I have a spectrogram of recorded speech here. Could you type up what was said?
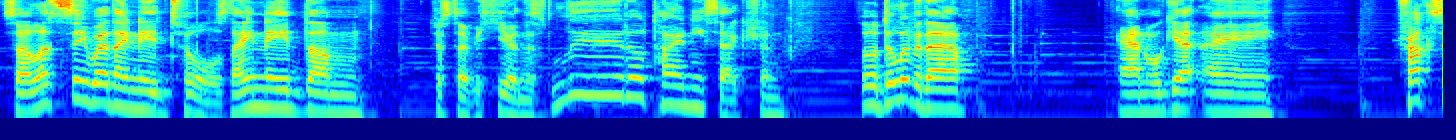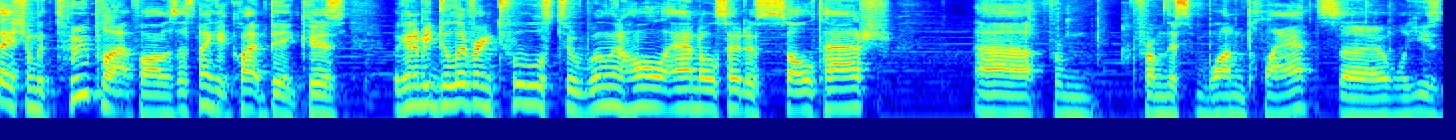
So let's see where they need tools. They need them just over here in this little tiny section. So we'll deliver there, and we'll get a truck station with two platforms. Let's make it quite big, because we're going to be delivering tools to Willenhall and also to Saltash uh, from, from this one plant. So we'll use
